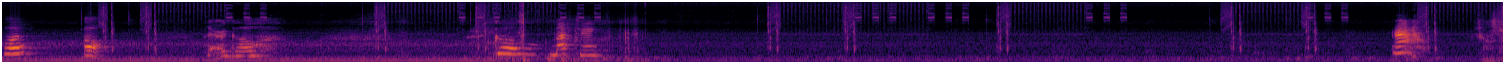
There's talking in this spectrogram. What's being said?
What? Oh, there we go. Go, matching. Ah, just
